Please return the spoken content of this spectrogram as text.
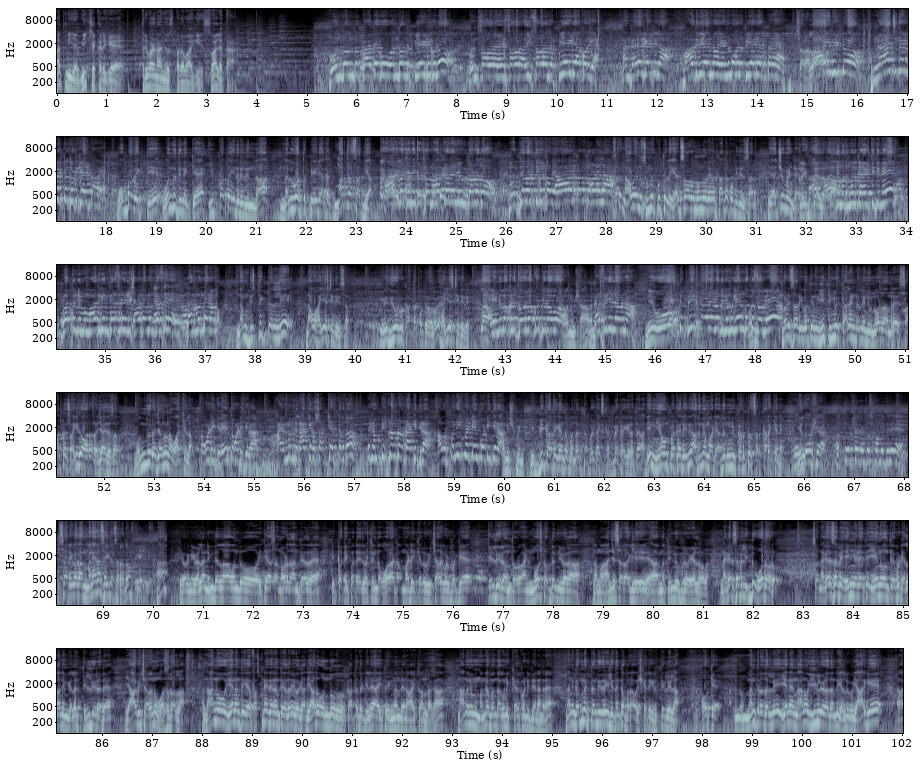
ಆತ್ಮೀಯ ವೀಕ್ಷಕರಿಗೆ ತ್ರಿವರ್ಣ ನ್ಯೂಸ್ ಪರವಾಗಿ ಸ್ವಾಗತ. ಒಂದೊಂದು ಖಾತೆಗೂ ಒಂದೊಂದು ಪಿ ಐ ಡಿಗೂ ಒಂದು ಸಾವಿರ, ಎರಡು ಸಾವಿರ, ಐದು ಸಾವಿರ ಅಂದ್ರೆ ಪಿ ಐ ಡಿ ಹಾಕೋರಿಗೆ. ನಾನು ಬೇರೆ ಕೇಳ್ತಿಲ್ಲ. ಮಾಧವಿ ಅನ್ನೋ ಹೆಣ್ಮಗಳು ಪಿ ಎಡಿ ಡಿ ಹಾಕ್ತಾರೆ ಸರ್, ಅಲ್ಲ. ಬಾಯಿ ಬಿಟ್ಟು ನಾಚಿಕೆ ಬಿಟ್ಟು ದುಡ್ಡು ಕೇಳ್ತಾವೆ. ಒಬ್ಬ ವ್ಯಕ್ತಿ ಒಂದು ದಿನಕ್ಕೆ ಇಪ್ಪತ್ತೈದರಿಂದ ನಲವತ್ತು ಪೇಡಿ ಹಾಕಕ್ ಮಾತ್ರ ಸಾಧ್ಯ. ಸಾರ್ವಜನಿಕರು ಮಾತ್ರ ನೀವು ತಗೊಳೋದು. ಮಧ್ಯವರ್ತಿಗಳು ತಾವ್ ಯಾರು ತಾವು ತಗೊಳಲ್ಲ. ಸರ್ ನಾವೇನು ಸುಮ್ಮನೆ ಕೂತಿಲ್ಲ. ಎರಡ್ ಸಾವಿರದ ಮುನ್ನೂರ ಐವತ್ತು ಖಾತಾ ಕೊಟ್ಟಿದ್ದೀವಿ ಸರ್. ಇದು ಅಚೀವ್ಮೆಂಟ್ ಮಾಧ್ಯಮದ ಮೂಲಕ ಹೇಳ್ತಿದ್ದೀನಿ. ಇವತ್ತು ನಿಮ್ಮ ಮಾಧವಿನ ಕರೆಸ್ರೆ ಇಲ್ಲಿ ಶಾರದಮ್ಮನ ಕರೆಸ್ರೆ. ನನ್ನ ಮುಂದೆ ನಮ್ಮ ನಮ್ಮ ಡಿಸ್ಟ್ರಿಕ್ಟಲ್ಲಿ ನಾವು ಹೈಯೆಸ್ಟ್ ಇದ್ದೀವಿ ಸರ್. ಇದುವರೆಗೂ ಖಾತಾ ಕೊಟ್ಟಿರೋದ್ರೊಳಗೆ ಹೈಯೆಸ್ಟ್ ಇದೀವಿ ಹೆಣ್ಣು ಮಕ್ಕಳಿಗೆ ಗೌರವ ಕೊಡ್ತೀವಿ ನಾವು. ಒಂದ್ ನಿಮಿಷ. ಕರೆಸ್ರಿ ಇಲ್ಲ ಅವ್ರನ್ನ. ನೀವು ಎಷ್ಟು ಬೀಗ್ತಾವ್ರೆ ಅನ್ನೋದು ನಿಮ್ಗೆ ಏನ್ ಗೊತ್ತು ಸ್ವಾಮಿ? ನೋಡಿ ಸರ್ ಇವತ್ತಿನ ಈ ತಿಂಗಳು ಅಲ್ಲಿ ನೀವು ನೋಡ್ದ ಅಂದ್ರೆ ಸಾಕಷ್ಟು ಐದು ವಾರ ರಜಾ ಇದೆ ಸರ್. ಒಂದು ರಜಾನು ನಾವು ಹಾಕಿಲ್ಲ. ತಗೊಂಡಿದ್ದೀರಾ? ಏನ್ ತಗೊಂಡಿದ್ದೀರಾ? ಆ ಅಮ್ಮನ್ಗೆ ಹಾಕಿರೋ ಸಕ್ಷನ್ ತೆಗೆದು ನಮ್ ಕೃಷ್ಣಪ್ಪನವ್ರಿಗೆ ಹಾಕಿದ್ದೀರಾ? ಅವ್ರ ಪನಿಷ್ಮೆಂಟ್ ಏನ್ ಕೊಟ್ಟಿದ್ದೀರಾ? ಪನಿಷ್ಮೆಂಟ್ ಈ ಬಿ ಖಾತೆಗೆ ಅಂತ ಬಂದಾಗ ಡಬಲ್ ಟ್ಯಾಕ್ಸ್ ಕಟ್ಟಬೇಕಾಗಿರುತ್ತೆ ಅದೇನು ನಿಯಮ ಪ್ರಕಾರ ಇದೆ ಅದನ್ನೇ ಮಾಡಿ. ಅದನ್ನ ನೀವು ಕಡತ ಸರ್ಕಾರಕ್ಕೇನೆ. ಒಂದು ವರ್ಷ ಹತ್ತು ವರ್ಷ ಕಟ್ಟಿಸ್ಕೊಂಡಿದ್ದೀರಿ. ಸರ್ ಇವಾಗ ಅದು ಮನೇನ ಸೈಟ್ ಸರ್ ಅದು? ಹಾಂ? ಇವಾಗ ನೀವೆಲ್ಲ ನಿಮ್ದೆಲ್ಲ ಒಂದು ಇತಿಹಾಸ ನೋಡ್ದ ಅಂತ ಹೇಳಿದ್ರೆ ಇಪ್ಪತ್ತು ಇಪ್ಪತ್ತೈದು ವರ್ಷದಿಂದ ಹೋರಾಟ ಮಾಡಿ ಕೆಲವು ವಿಚಾರಗಳ ಬಗ್ಗೆ ತಿಳಿದಿರೋಂಥವ್ರು. ಆ್ಯಂಡ್ ಮೋಸ್ಟ್ ಆಫ್ ದಮ್ ಇವಾಗ ನಮ್ಮ ಅಂಜಿ ಸರ್ ಆಗಲಿ ಮತ್ತು ಇನ್ನೊಬ್ಬರು ಹೇಳಿದ್ರಲ್ಲ. ನಗರಸಭೆಯಲ್ಲಿ ಇದ್ದು ಹೋದವರು. ಸೊ ನಗರಸಭೆ ಹೆಂಗೆ ನಡೆಯುತ್ತೆ, ಏನು ಅಂತ ಹೇಳ್ಬಿಟ್ಟು ಎಲ್ಲ ನಿಮಗೆಲ್ಲ ತಿಳಿದಿರೋದೆ ಯಾವ ವಿಚಾರನೂ ಹೊಸದಲ್ಲ. ನಾನು ಏನಂತ ಫಸ್ಟ್ನೇ ಏನಂತ ಹೇಳಿದ್ರೆ ಇವಾಗ ಅದು ಯಾವುದೋ ಒಂದು ಖಾತದ್ದು ಡಿಲೇ ಆಯಿತು, ಇನ್ನೊಂದೇನೋ ಆಯಿತು ಅಂದಾಗ ನಾನು ನಿಮ್ಗೆ ಮೊನ್ನೆ ಬಂದಾಗೂ ಕೇಳ್ಕೊಂಡಿದ್ದೇನೆಂದರೆ ನನ್ನ ಗಮನಕ್ಕೆ ತಂದಿದ್ರೆ ಇಲ್ಲಿ ತನಕ ಬರೋ ಅವಶ್ಯಕತೆ ಇರ್ತಿರಲಿಲ್ಲ. ಓಕೆ ನಂತರದಲ್ಲಿ ಏನೇನು ನಾನು ಈಗಲೂ ಹೇಳೋದಂದ್ರೆ ಎಲ್ರಿಗೂ ಯಾರಿಗೆ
